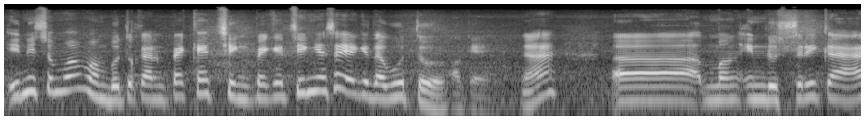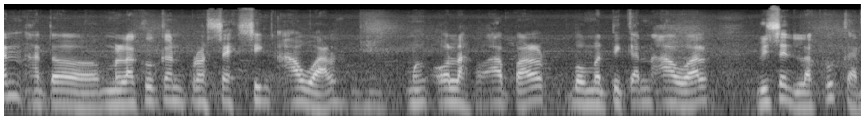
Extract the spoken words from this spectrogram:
ini semua membutuhkan packaging. Packagingnya saya kita butuh. Oke. Ya, eh, mengindustrikan atau melakukan processing awal, mengolah apal, pemetikan awal bisa dilakukan.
